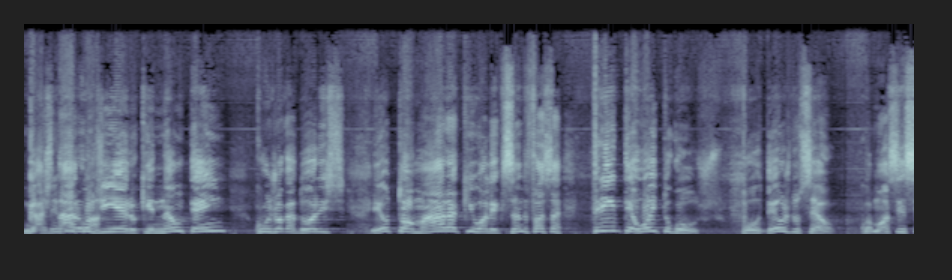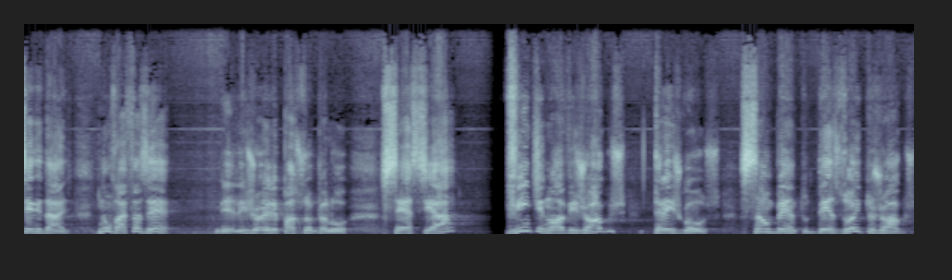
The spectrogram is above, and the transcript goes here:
Gastaram concordo. dinheiro que não tem com jogadores. Eu tomara que o Alexandre faça 38 gols. Por Deus do céu, com a maior sinceridade. Não vai fazer. Ele, ele passou pelo CSA, 29 jogos, 3 gols. São Bento, 18 jogos,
